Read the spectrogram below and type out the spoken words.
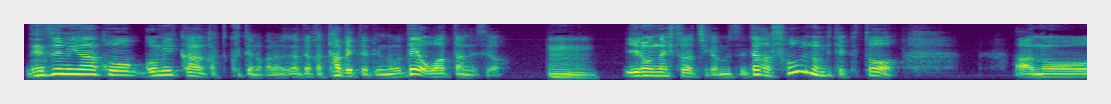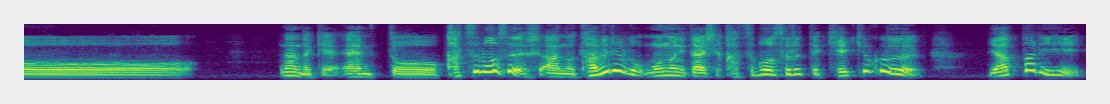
ネズミがこうゴミかなんか食ってるのかな？だから食べてるので終わったんですよ。うん。いろんな人たちが映ってだからそういうのを見ていくとあのーなんだっけえっと渇望するあの食べるものに対して渇望するって結局やっぱり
